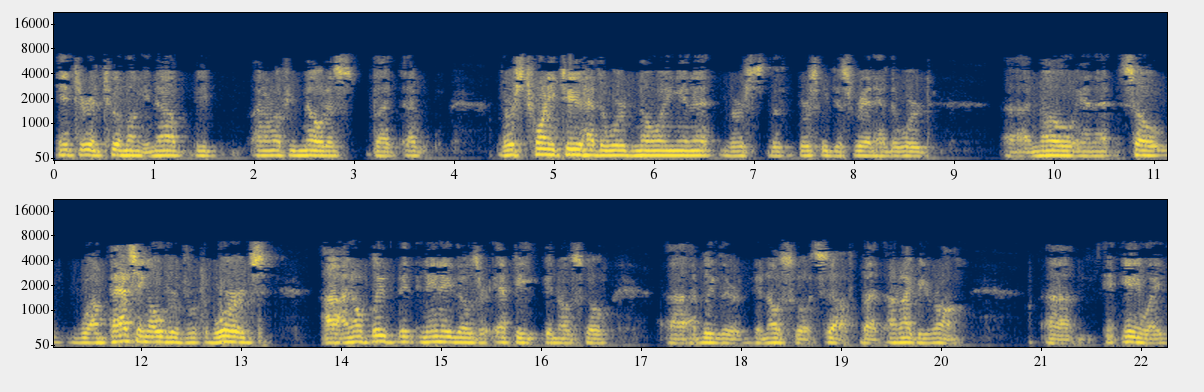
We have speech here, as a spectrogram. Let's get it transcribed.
enter into among you. Now, I don't know if you've noticed, but uh, verse 22 had the word knowing in it. Verse the verse we just read had the word uh, know in it. So well, I'm passing over words. Uh, I don't believe in any of those are epiginosko. Uh, I believe they're gnosko itself, but I might be wrong. Uh, anyway,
